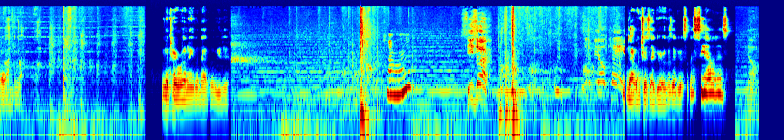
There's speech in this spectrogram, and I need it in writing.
Oh, no. You gonna turn around and you're not gonna be there. Mm-hmm. Caesar! It'll be okay. You're not gonna trust that girl because that girl said, "Let's see how it is." No.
